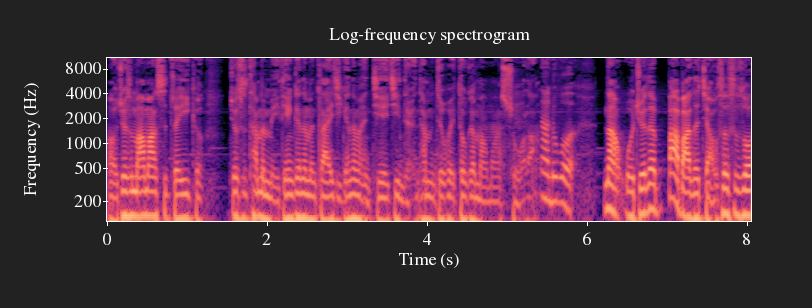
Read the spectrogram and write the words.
哦，就是妈妈是这一个，就是他们每天跟他们在一起，跟他们很接近的人，他们就会都跟妈妈说了。那如果，那我觉得爸爸的角色是说，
